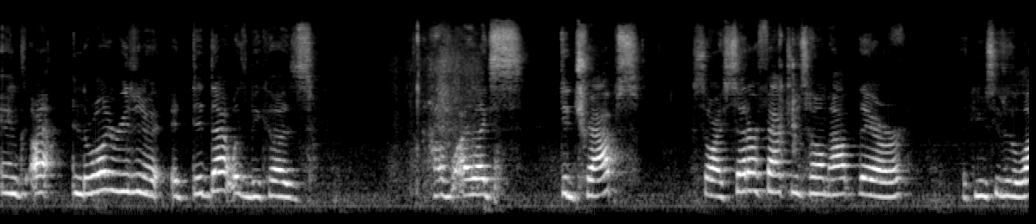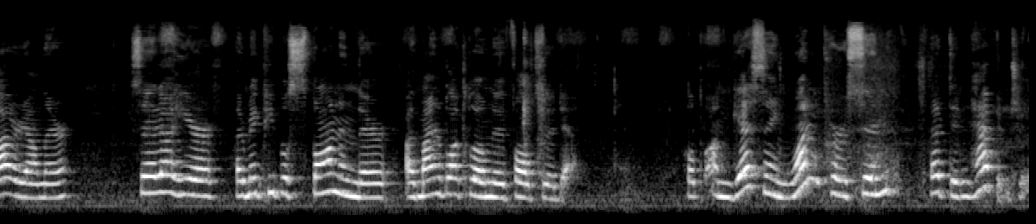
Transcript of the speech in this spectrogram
And I, and the only reason it, it did that was because I, I like did traps. So I set our factions home out there. Like you can see there's a ladder down there. Set it out here. I'd make people spawn in there. I'd mine a block below them. They'd fall to their death. Well, I'm guessing one person that didn't happen to.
